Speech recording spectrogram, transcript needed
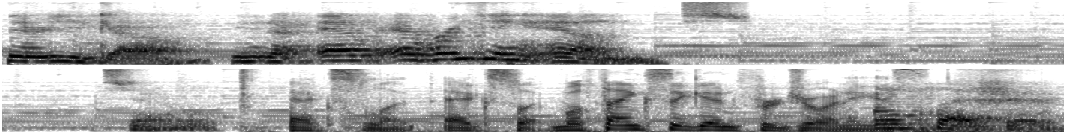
there you go. You know, ev- everything ends. So excellent, excellent. Well, thanks again for joining us. My pleasure.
